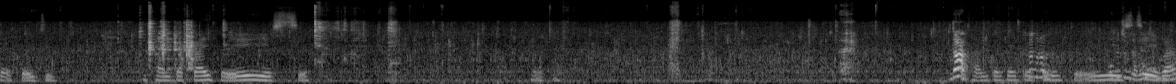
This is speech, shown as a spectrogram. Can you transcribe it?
দেখো এই যে ঝালটা প্রায় হয়েই এসছে। ঝাল তরকারিটা হয়েই এসছে এবার।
